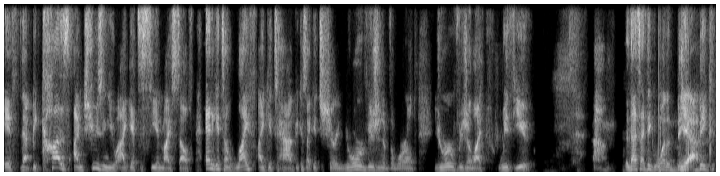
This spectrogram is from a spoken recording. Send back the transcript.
if that because I'm choosing you, I get to see in myself and get a life I get to have because I get to share your vision of the world, your vision of life with you. Um, that's I think one of the big, yeah. big,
